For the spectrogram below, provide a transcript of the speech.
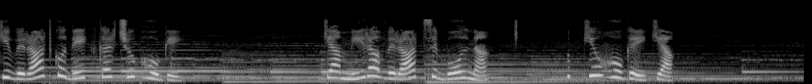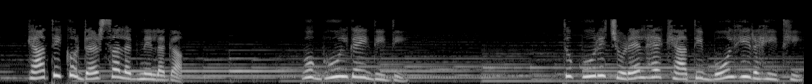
कि विराट को देखकर चुप हो गई। क्या मीरा विराट से बोलना चुप क्यों हो गई क्या? ख्याति को डर सा लगने लगा। वो भूल गई दीदी। तू पूरी चुड़ैल है, ख्याति बोल ही रही थी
